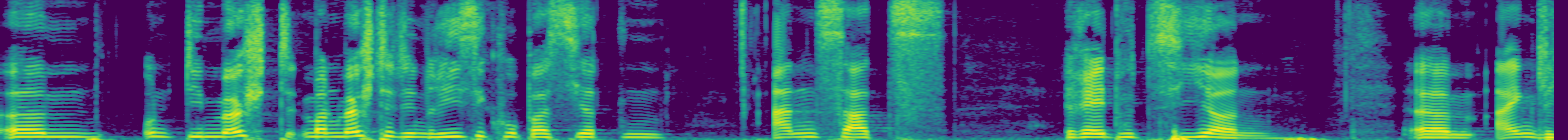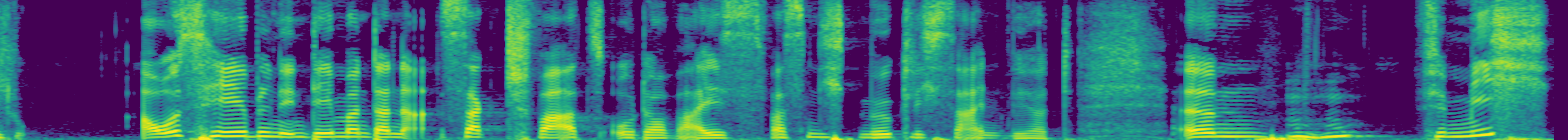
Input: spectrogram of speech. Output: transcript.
Ähm, und die möchte, man möchte den risikobasierten Ansatz reduzieren. Ähm, eigentlich aushebeln, indem man dann sagt schwarz oder weiß, was nicht möglich sein wird. Ähm, mhm. Für mich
